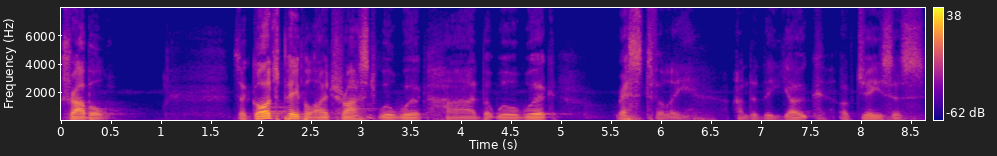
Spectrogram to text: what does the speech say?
trouble. So, God's people, I trust, will work hard, but will work restfully under the yoke of Jesus,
